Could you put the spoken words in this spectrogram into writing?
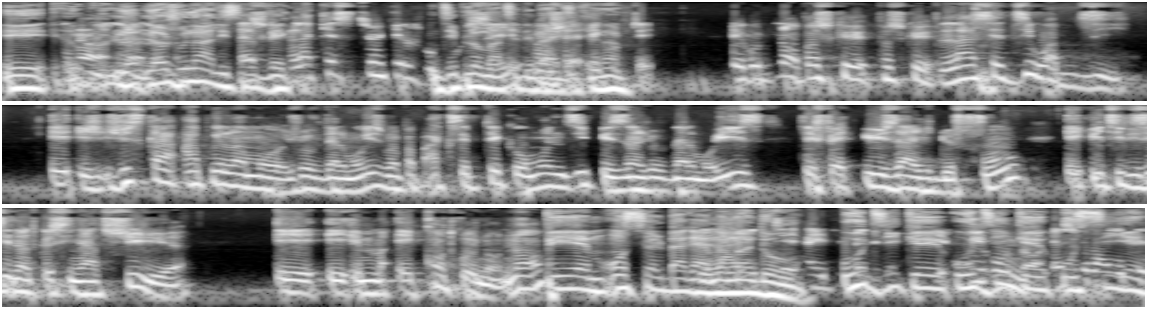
Et le journaliste avec la question qu'il faut diplomatie à débat différent. Écoute, non, parce que, parce que là, c'est dit ou dit. Et jusqu'à après la mort de Jovenel Moïse, on ne peut pas accepter qu'au monde dit président Jovenel Moïse qui fait usage de faux et utiliser notre signature et, et, et, contre nous. Non? PM, on seul bagage, Mamando. Ou dit que, ou dit que, aussi.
